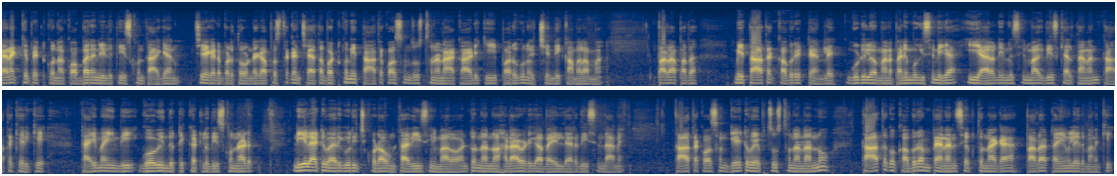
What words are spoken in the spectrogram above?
వెనక్కి పెట్టుకున్న కొబ్బరి నీళ్ళు తీసుకుని తాగాను. చీకటి పడుతూ ఉండగా పుస్తకం చేత పట్టుకుని తాత కోసం చూస్తున్న నా కాడికి పరుగునొచ్చింది కమలమ్మ. పద పద. మీ తాత కబురెట్టానులే. గుడిలో మన పని ముగిసిందిగా. ఈ ఏళ నిన్ను సినిమాకి తీసుకెళ్తానని తాత కెరికే. టైం అయింది గోవిందు టిక్కెట్లు తీసుకున్నాడు. నీలాంటి వారి గురించి కూడా ఉంటుంది ఈ సినిమాలో అంటూ నన్ను హడావిడిగా బయలుదేరదీసింది ఆమె. తాత కోసం గేటు వైపు చూస్తున్న నన్ను తాతకు కబురంపానని చెప్తున్నాగా పద టైం లేదు మనకి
